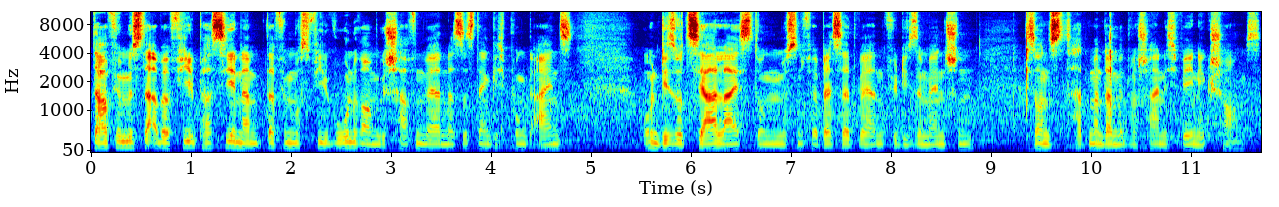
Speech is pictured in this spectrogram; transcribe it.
dafür müsste aber viel passieren, dafür muss viel Wohnraum geschaffen werden. Das ist, denke ich, Punkt 1. Und die Sozialleistungen müssen verbessert werden für diese Menschen. Sonst hat man damit wahrscheinlich wenig Chance.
